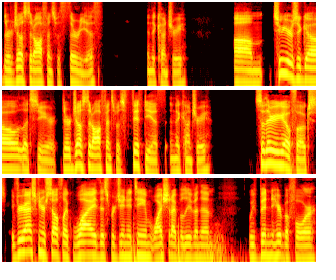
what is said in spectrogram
their adjusted offense with thirtieth in the country. Um, two years ago, let's see here, their adjusted offense was fiftieth in the country. So there you go, folks. If you're asking yourself like why this Virginia team, why should I believe in them? We've been here before.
